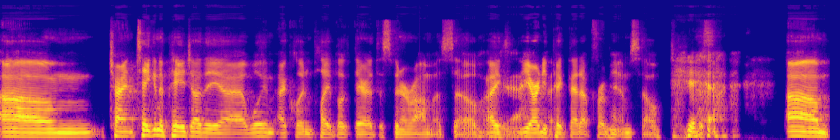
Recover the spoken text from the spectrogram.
um, trying taking a page out of the uh, William Eklund playbook there at the spinorama. So I, you already picked that up from him. So yeah. Um,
